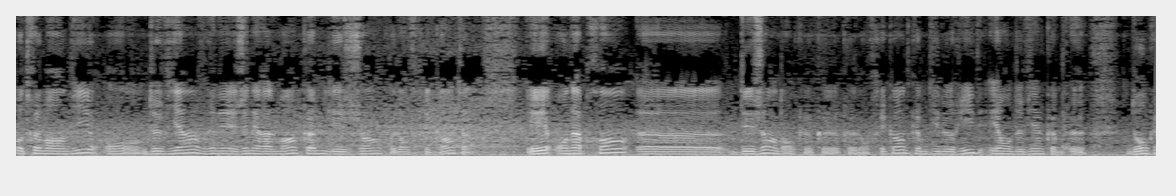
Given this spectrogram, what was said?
Autrement dit, on devient généralement comme les gens que l'on fréquente et on apprend euh, des gens que, l'on fréquente, comme dit le ride, et on devient comme eux. Donc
